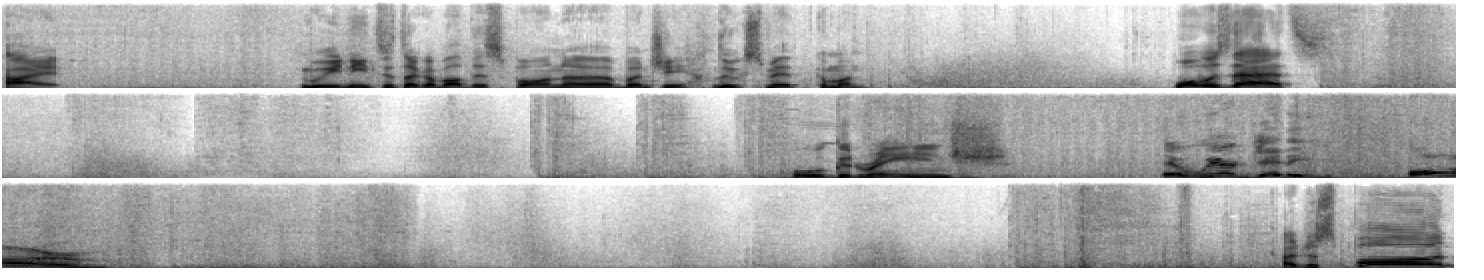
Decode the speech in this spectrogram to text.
Alright. We need to talk about this spawn, uh, Bungie. Luke Smith, come on. What was that? Oh, good range. And we're getting farm. I just spawned.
